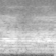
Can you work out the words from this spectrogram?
Yeah.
